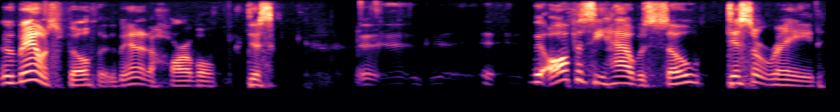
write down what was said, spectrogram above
The man was filthy. The man had a horrible dis. The office he had was so disarrayed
